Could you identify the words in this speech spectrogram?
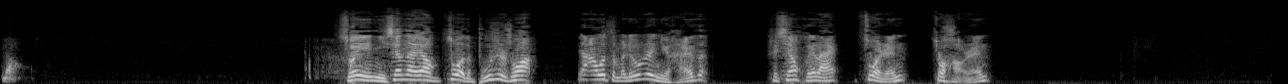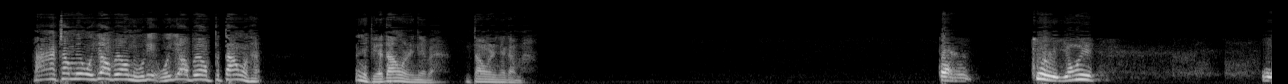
能。所以你现在要做的不是说呀，我怎么留着这女孩子，是先回来做人，做好人。啊，张明，我要不要努力？我要不要不耽误他？那你别耽误人家呗，你耽误人家干嘛？但是，就是因为，我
